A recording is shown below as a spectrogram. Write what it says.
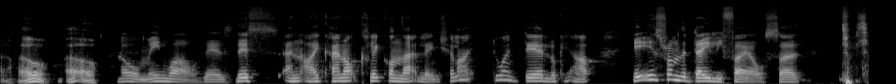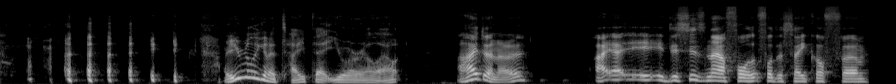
Uh, oh, uh-oh. Oh, meanwhile, there's this, and I cannot click on that link. Shall I? Do I dare look it up? It is from the Daily Fail. So Are you really going to type that URL out? I don't know. I, I it, this is now for for the sake of um,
